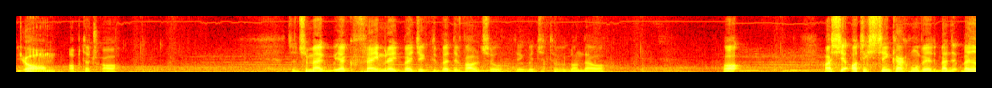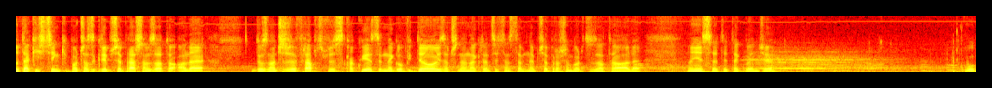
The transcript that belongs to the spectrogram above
Jom! Apteczka. Zobaczymy jak, jak framerate będzie, gdy będę walczył. Jak będzie to wyglądało. O! Właśnie o tych ścienkach mówię. Będą, będą takie ścienki podczas gry, przepraszam za to, ale... To znaczy, że Fraps przeskakuje z jednego wideo i zaczyna nakręcać następne. Przepraszam bardzo za to, ale... No niestety tak będzie. U?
